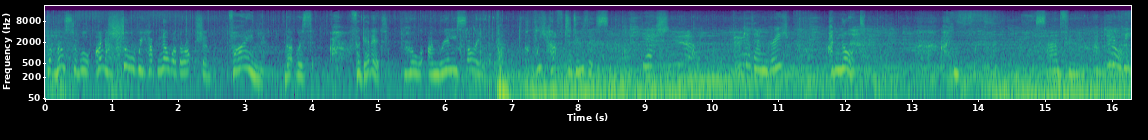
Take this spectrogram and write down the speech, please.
But most of all, I'm sure we have no other option. Fine. That was... Forget it. No, I'm really sorry. But we have to do this. Yes. Get angry. I'm not. I'm sad for you. Don't be.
